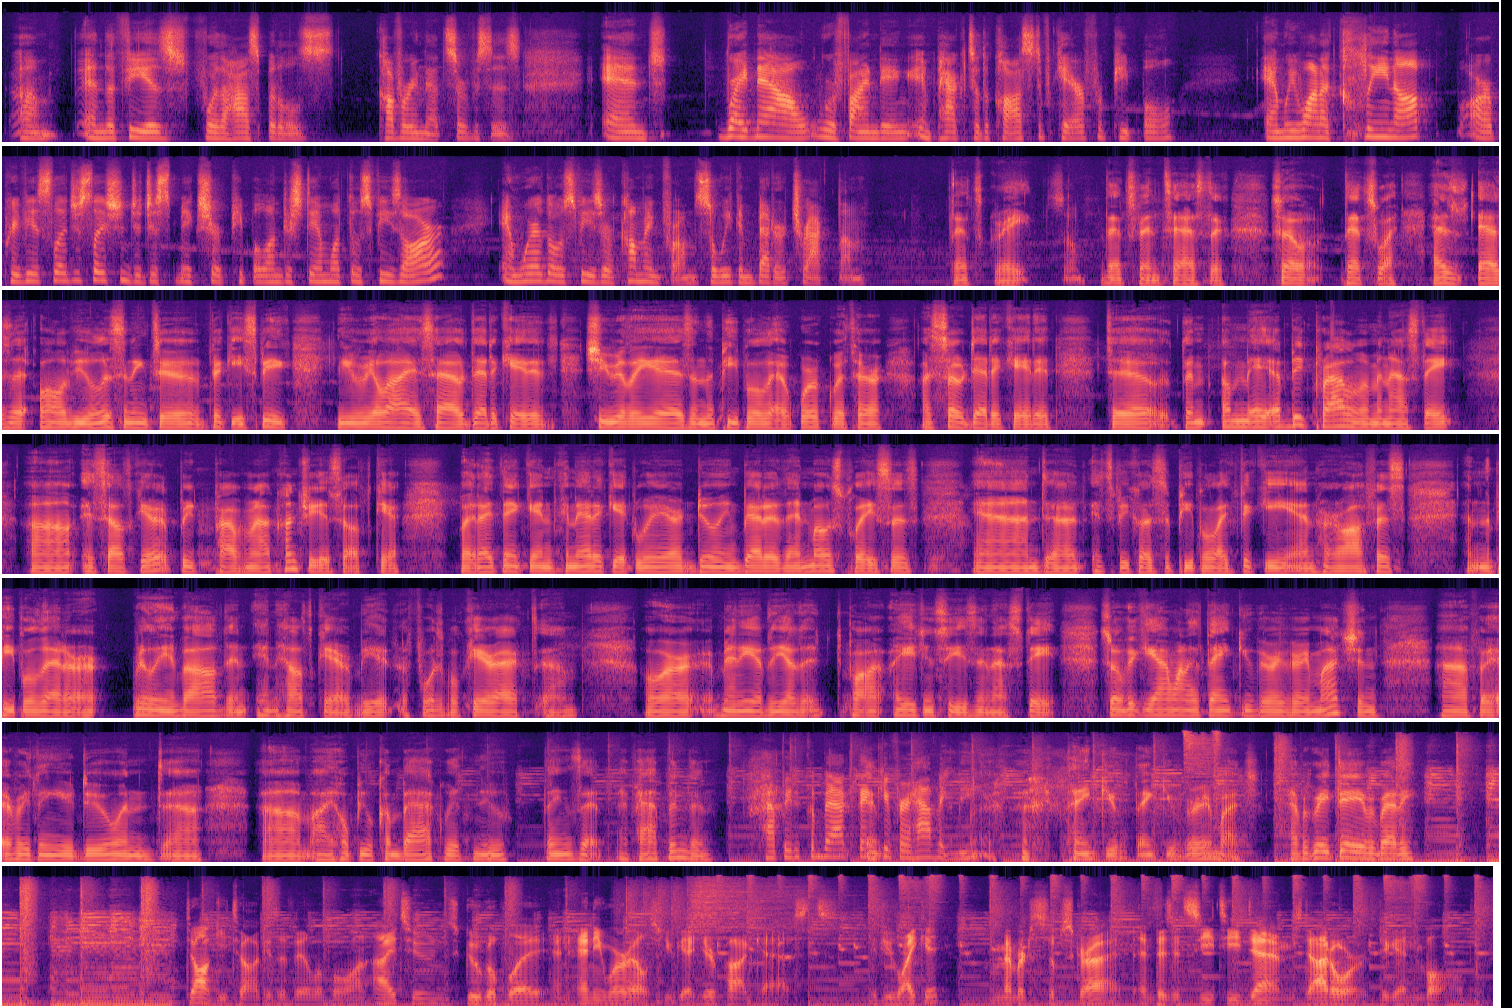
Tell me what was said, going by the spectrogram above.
Um, and the fee is for the hospitals covering that services. And right now we're finding impact to the cost of care for people and we want to clean up our previous legislation to just make sure people understand what those fees are and where those fees are coming from so we can better track them. That's great. So That's fantastic. So that's why, as as all of you listening to Vicki speak, you realize how dedicated she really is, and the people that work with her are so dedicated to the, a, a big problem in our state. Uh, is healthcare. A big problem in our country is healthcare. But I think in Connecticut, we're doing better than most places. And uh, it's because of people like Vicki and her office and the people that are really involved in, in healthcare, be it Affordable Care Act um, or many of the other agencies in our state. So, Vicki, I want to thank you very, very much and uh, for everything you do. And uh, um, I hope you'll come back with new things that have happened. And Happy to come back. Thank you for having me. thank you. Thank you very much. Have a great day, everybody. Donkey Talk is available on iTunes, Google Play, and anywhere else you get your podcasts. If you like it, remember to subscribe and visit ctdems.org to get involved.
